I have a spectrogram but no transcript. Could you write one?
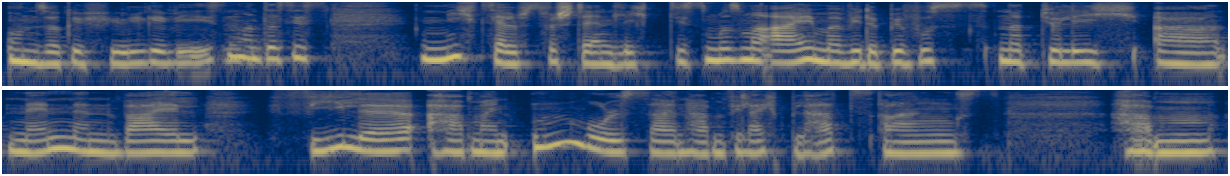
unser Gefühl gewesen. Und das ist nicht selbstverständlich. Das muss man auch immer wieder bewusst natürlich äh, nennen, weil viele haben ein Unwohlsein, haben vielleicht Platzangst, haben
